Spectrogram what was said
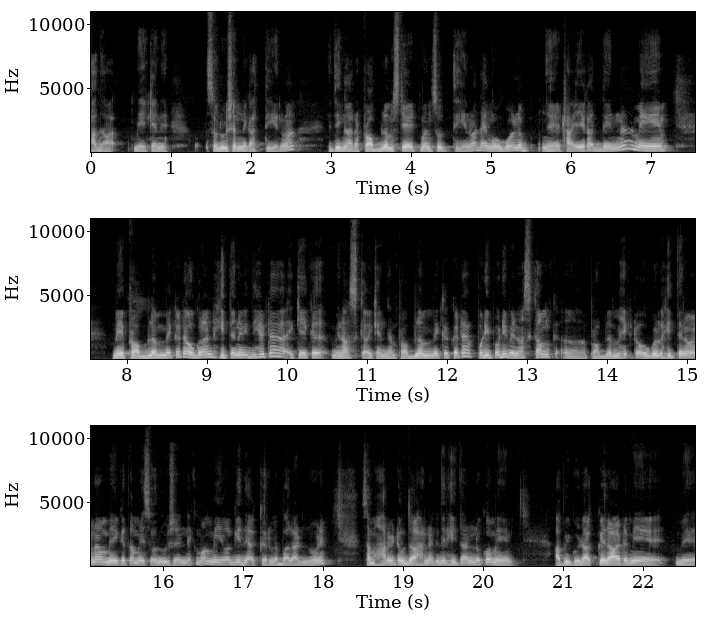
හදා මේ කැනෙ සොලූෂන් එකක් තියෙනවා. ඉතින් අර ප්‍රබ්ලම් ස්ටේටමන් සුත් තියෙනවා. දැන් ඔගොල්ල ට්‍රය එකක් දෙන්න මේ මේ ප්‍රබ්ලම් එකට ඔගලන්ට හිතන විදිහට එක වෙනස්ක එකන්න ප්‍රබ්ලම් එකට පොඩි පොඩි වෙනස්කම් ප්‍රබ්ලම් එකට ඔගොල හිතනවනම් මේක තමයි සොලූෂන් එක. ම මේ වගේ දෙයක් කරලා බලන්න ඕනේ. සමහරවිට උදාහරණකද හිතන්නකො මේ අපි ගොඩක් වෙලාට මේ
